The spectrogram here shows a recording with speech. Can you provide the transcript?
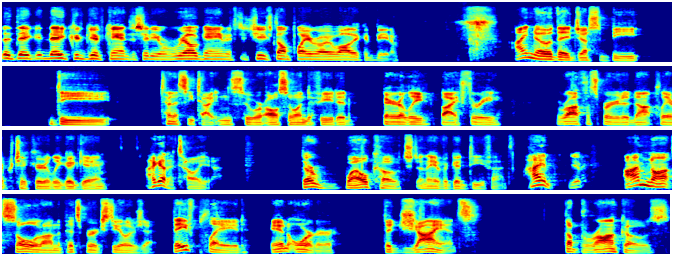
that they could they could give Kansas City a real game. If the Chiefs don't play really well, they could beat them. I know they just beat the Tennessee Titans, who were also undefeated, barely by three. Roethlisberger did not play a particularly good game. I got to tell you, they're well coached and they have a good defense. I'm yep. I'm not sold on the Pittsburgh Steelers yet. They've played in order the Giants, the Broncos,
